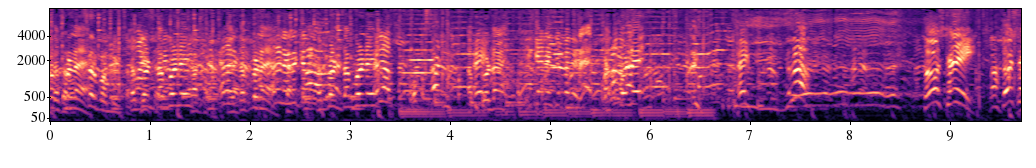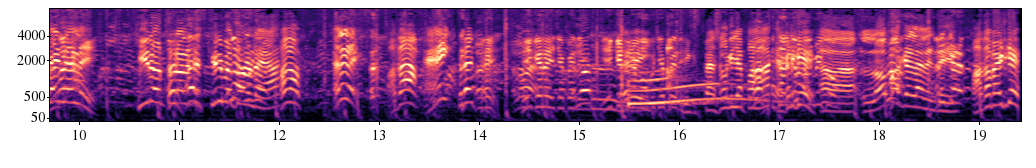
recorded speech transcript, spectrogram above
తప్పండి తప్పండి తప్పండి తప్పండి తప్పండి తప్పండి తోసేయ్ తోసేయండి హీరో స్క్రీన్ స్పెషల్గా చెప్పాలా? ఎక్కడికి? లోపలికి వెళ్ళాలండి. పద బయటికి.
